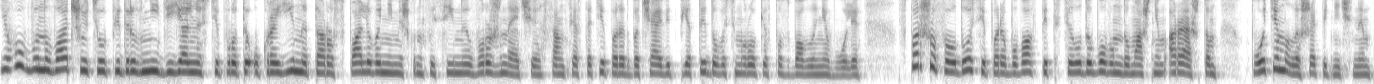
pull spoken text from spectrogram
Його обвинувачують у підривній діяльності проти України та розпалюванні міжконфесійної ворожнечі. Санкція статті передбачає від 5 до 8 років позбавлення волі. Спершу Феодосій перебував під цілодобовим домашнім арештом, потім лише під нічним.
